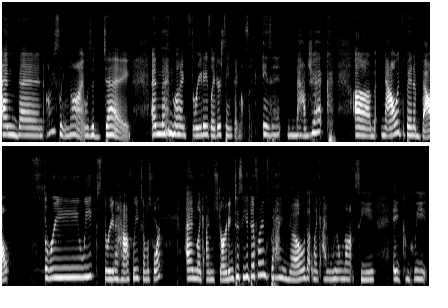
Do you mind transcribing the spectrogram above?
And then obviously not. It was a day. And then like 3 days later same thing. I was like, is it magic? Um now it's been about 3 weeks, three and a half weeks, almost 4 and like I'm starting to see a difference, but I know that like I will not see a complete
